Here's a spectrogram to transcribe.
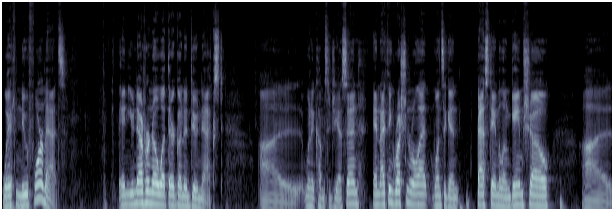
with new formats. And you never know what they're going to do next uh, when it comes to GSN. And I think Russian Roulette, once again, best standalone game show. Uh,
